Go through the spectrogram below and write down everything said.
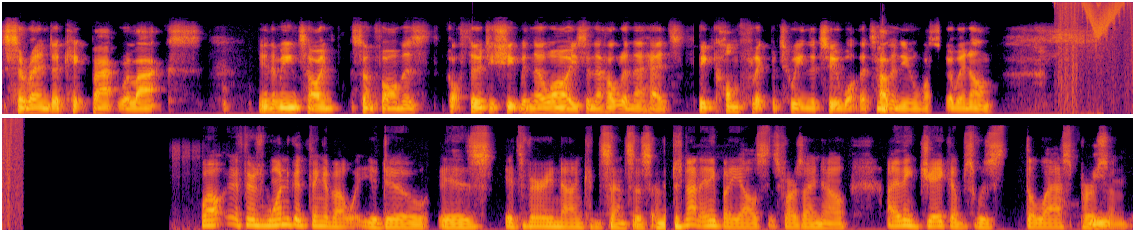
surrender, kick back, relax. In the meantime, some farmers got 30 sheep with no eyes and a hole in their heads. Big conflict between the two, what they're telling you and what's going on. Well, if there's one good thing about what you do is it's very non-consensus and there's not anybody else as far as I know. I think Jacobs was the last person mm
